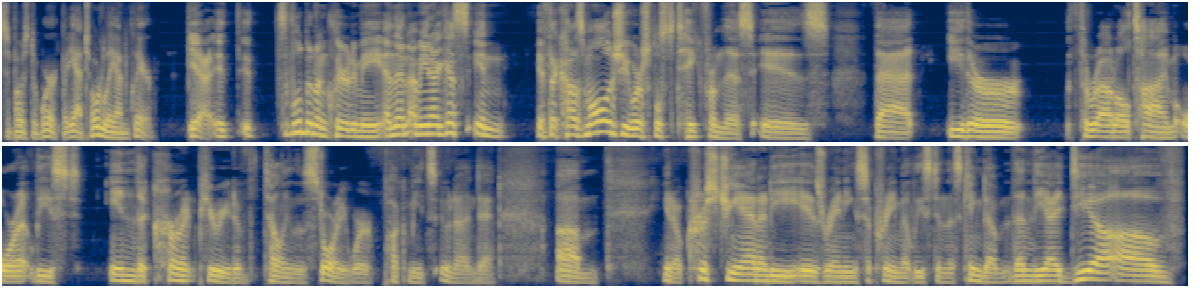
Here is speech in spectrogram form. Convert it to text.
supposed to work. But yeah, totally unclear. Yeah, it, it's a little bit unclear to me. And then I mean, I guess in if the cosmology we're supposed to take from this is that either throughout all time or at least in the current period of telling the story where Puck meets Una and Dan. Um, you know, Christianity is reigning supreme, at least in this kingdom, then the idea of,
